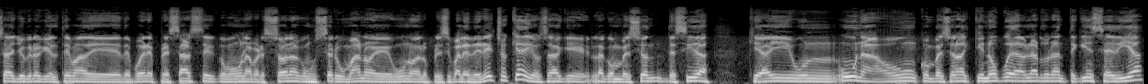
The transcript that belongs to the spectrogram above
O sea, yo creo que el tema de, poder expresarse como una persona, como un ser humano, es uno de los principales derechos que hay. O sea, que la convención decida que hay un, una o un convencional que no puede hablar durante 15 días,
